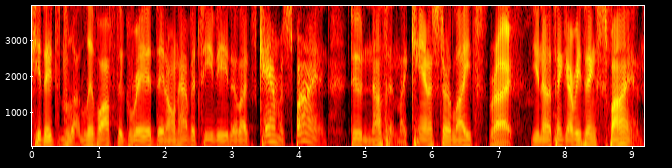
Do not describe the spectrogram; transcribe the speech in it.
They live off the grid. They don't have a TV. They're like cameras, spying, dude. Nothing like canister lights. Right. You know, think everything's spying.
